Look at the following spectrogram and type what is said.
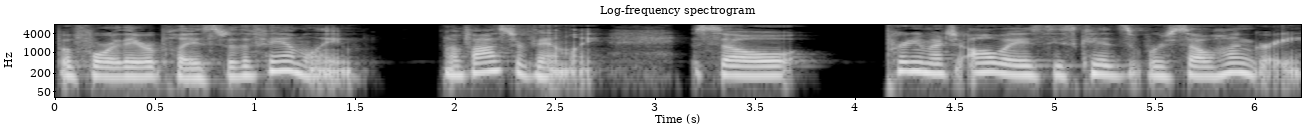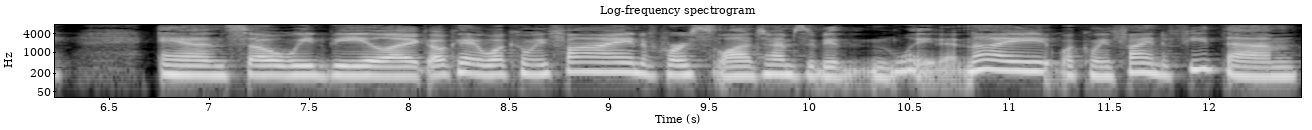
before they were placed with a family, a foster family. So pretty much always these kids were so hungry. And so we'd be like, okay, what can we find? Of course, a lot of times it'd be late at night. What can we find to feed them?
